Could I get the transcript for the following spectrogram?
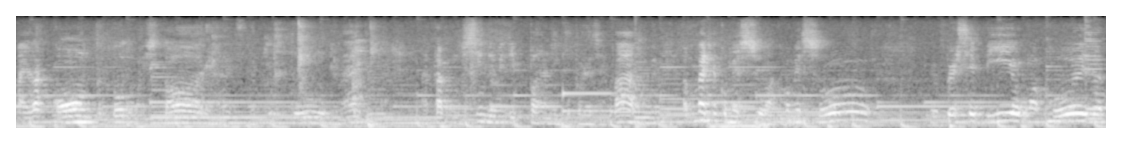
Aí ela conta toda uma história antes daquilo tudo, né? Ela está com síndrome de pânico, por exemplo. Ah, como é que começou? Ah, começou, eu percebi alguma coisa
